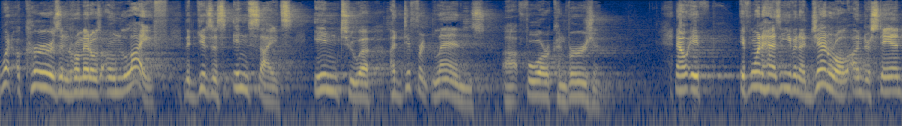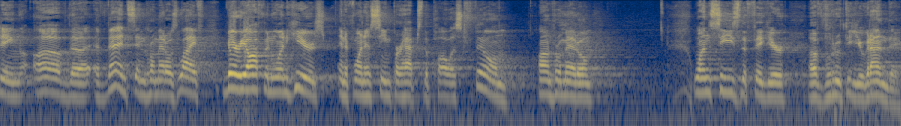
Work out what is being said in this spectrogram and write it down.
What occurs in Romero's own life that gives us insights into a, a different lens uh, for conversion? Now, if, if one has even a general understanding of the events in Romero's life, very often one hears, and if one has seen perhaps the Paulist film on Romero, one sees the figure of Rutilio Grande.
